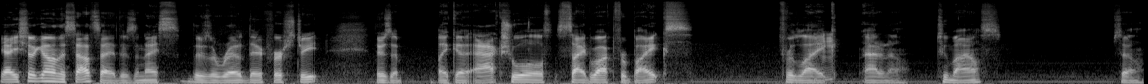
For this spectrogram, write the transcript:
Yeah, you should have gone on the south side. There's a nice there's a road there, First Street. There's a like a actual sidewalk for bikes for like I don't know two miles. So,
